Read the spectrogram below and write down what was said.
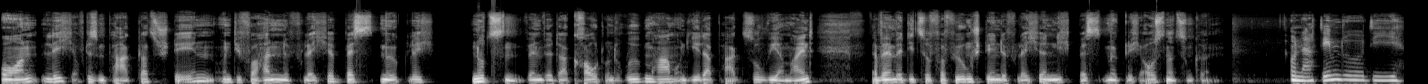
ordentlich auf diesem Parkplatz stehen und die vorhandene Fläche bestmöglich nutzen. Wenn wir da Kraut und Rüben haben und jeder parkt so, wie er meint, dann werden wir die zur Verfügung stehende Fläche nicht bestmöglich ausnutzen können. Und nachdem du die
